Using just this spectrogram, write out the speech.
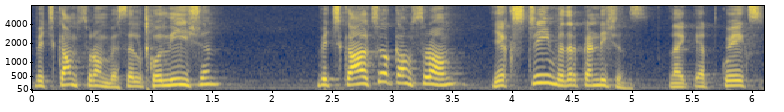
which comes from vessel collision, which also comes from extreme weather conditions like earthquakes,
